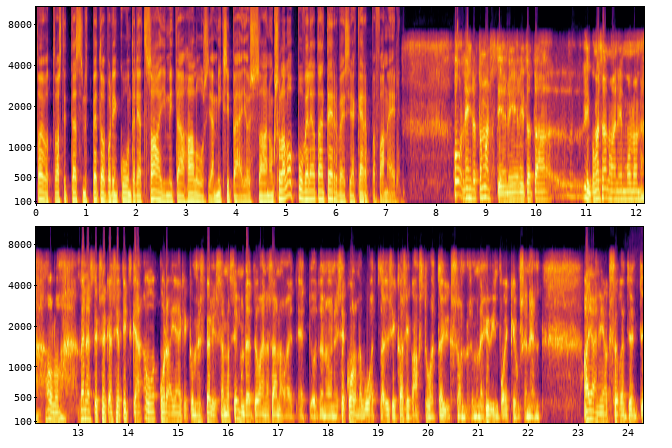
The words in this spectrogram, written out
toivottavasti tässä nyt Petopodin kuuntelijat sai mitä halusi ja miksipä ei olisi saanut. Onko sulla loppuun vielä jotain terveisiä kärppäfaneille? On ehdottomasti. Eli, eli tota, niin kuin mä sanoin, niin mun on ollut menestyksekäs ja pitkä ura jääkiekkoisessa pelissä, mutta se mun täytyy aina sanoa, että, että tuota noin, niin se kolme vuotta, 98-2001 on semmoinen hyvin poikkeuksellinen ajanjakso, että, että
